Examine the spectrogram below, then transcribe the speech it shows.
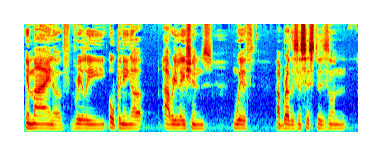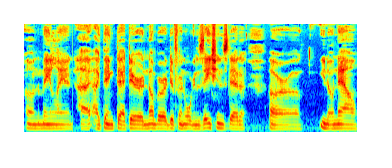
in mind of really opening up our relations with our brothers and sisters on on the mainland. I, I think that there are a number of different organizations that are, are uh, you know, now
